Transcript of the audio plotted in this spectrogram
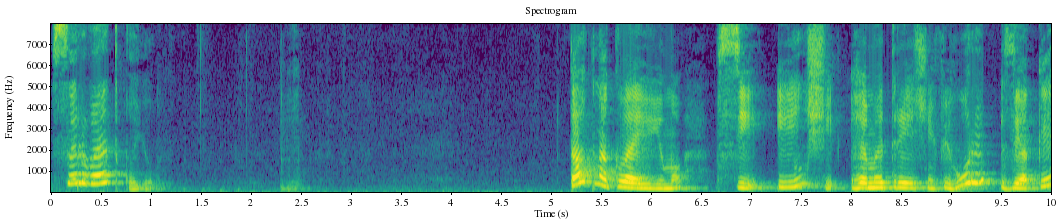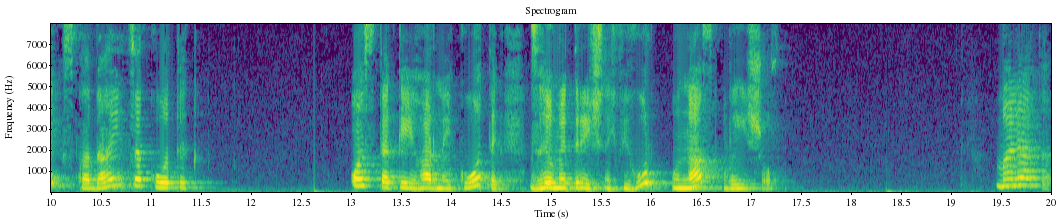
серветкою. Так наклеюємо всі інші геометричні фігури, з яких складається котик. Ось такий гарний котик з геометричних фігур у нас вийшов. Малята,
